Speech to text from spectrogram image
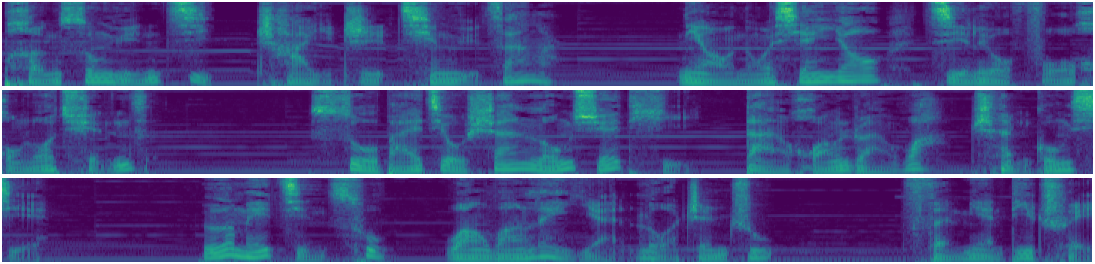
蓬松云髻，插一支青玉簪儿；袅娜纤腰，系六幅红罗裙子；素白旧衫龙雪体，淡黄软袜衬宫鞋；峨眉紧蹙。汪汪泪眼落珍珠，粉面低垂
